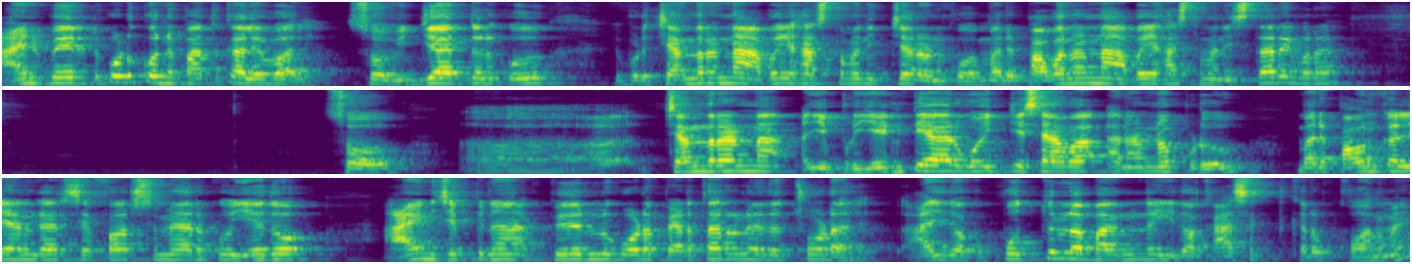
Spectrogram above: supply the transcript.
ఆయన పేరిట కూడా కొన్ని పథకాలు ఇవ్వాలి. సో విద్యార్థులకు ఇప్పుడు చంద్రన్న అభయహస్తం అని ఇచ్చారనుకో మరి పవనన్న అభయహస్తం అని ఇస్తారా ఇవరా సో చంద్రన్న ఇప్పుడు ఎన్టీఆర్ వైద్య సేవ అని అన్నప్పుడు మరి పవన్ కళ్యాణ్ గారి సిఫార్సు మేరకు ఏదో ఆయన చెప్పిన పేర్లు కూడా పెడతారో లేదో చూడాలి. అది ఒక పొత్తుల్లో భాగంగా ఇది ఒక ఆసక్తికర కోణమే.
